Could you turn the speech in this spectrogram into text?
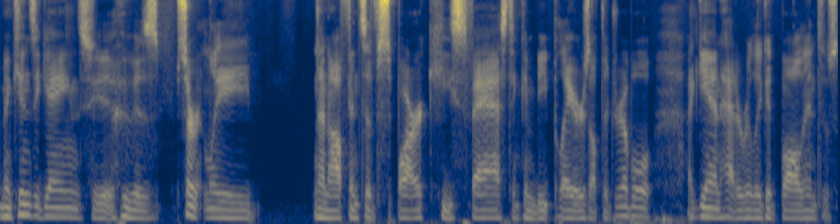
McKinze Gaines, who who is certainly an offensive spark. He's fast and can beat players off the dribble. Again, had a really good ball into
